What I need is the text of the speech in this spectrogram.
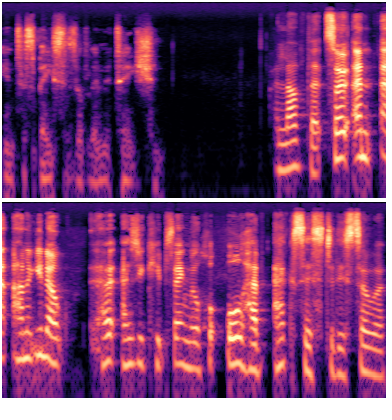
into spaces of limitation. I love that. So, and, and you know, as you keep saying, we'll all have access to this. So, a,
